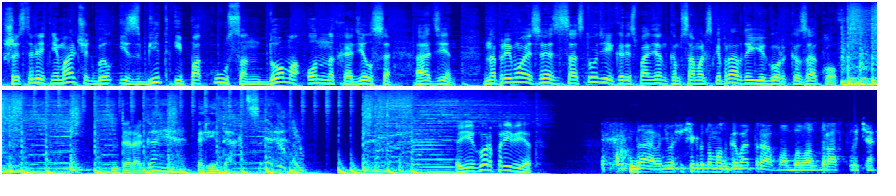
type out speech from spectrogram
Шестилетний мальчик был избит и покусан. Дома он находился один. На прямой связи со студией корреспондент «Комсомольской правды» Егор Казаков. Дорогая редакция. Егор, привет. Да, у него еще черепно-мозговая травма была. Здравствуйте.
